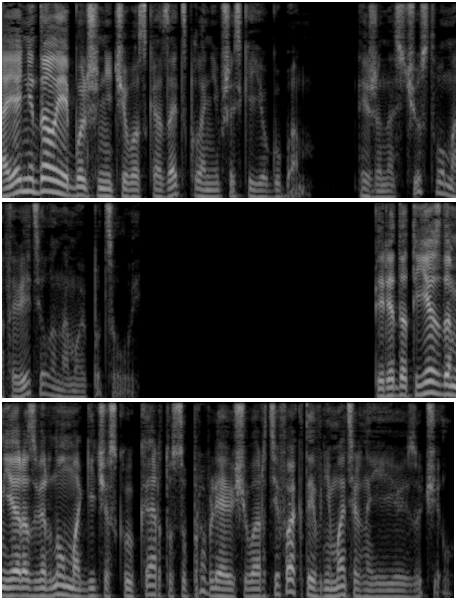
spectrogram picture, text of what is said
А я не дал ей больше ничего сказать, склонившись к ее губам. И жена с чувством ответила на мой поцелуй. Перед отъездом я развернул магическую карту с управляющего артефакта и внимательно ее изучил.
